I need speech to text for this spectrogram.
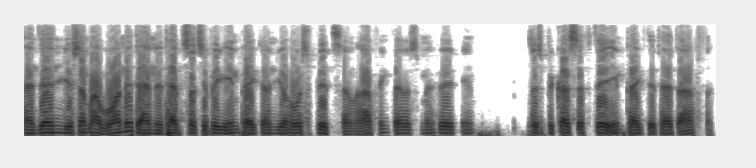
and then you somehow won it, and it had such a big impact on your whole split. So I think that was my favorite game, just because of the impact it had after.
